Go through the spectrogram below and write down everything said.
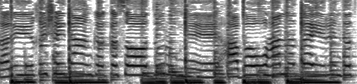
dariiqi shayddaanka ka soo durugne abow hana dayrin dadkaaga nehe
